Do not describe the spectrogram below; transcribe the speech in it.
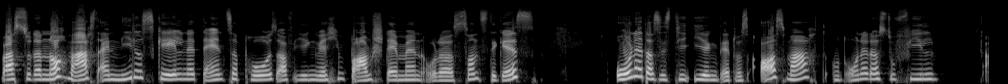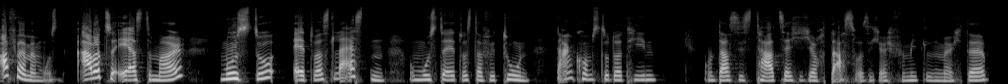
was du dann noch machst, ein Needle Scale, eine Dancer Pose auf irgendwelchen Baumstämmen oder sonstiges ohne dass es dir irgendetwas ausmacht und ohne dass du viel aufwärmen musst. Aber zuerst einmal musst du etwas leisten und musst du etwas dafür tun. Dann kommst du dorthin und das ist tatsächlich auch das, was ich euch vermitteln möchte.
